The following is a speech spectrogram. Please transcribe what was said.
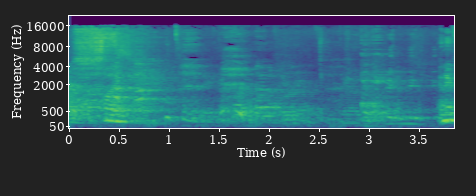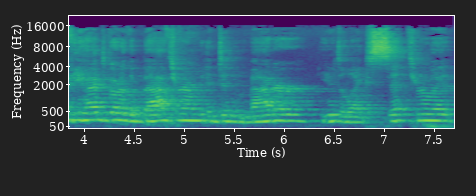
it's like, and if you had to go to the bathroom, it didn't matter. You had to like sit through it.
